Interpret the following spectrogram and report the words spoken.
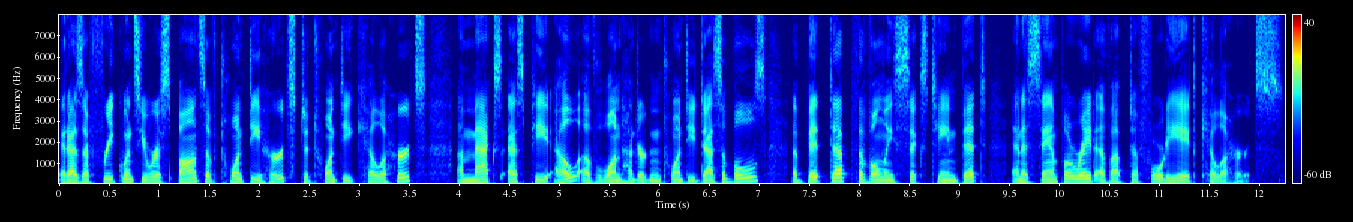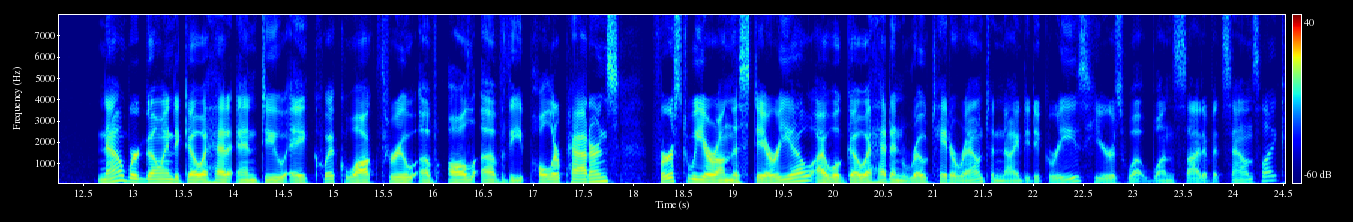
It has a frequency response of 20 Hz to 20 kHz, a max SPL of 120 decibels, a bit depth of only 16 bit, and a sample rate of up to 48 kHz. Now we're going to go ahead and do a quick walkthrough of all of the polar patterns. First, we are on the stereo. I will go ahead and rotate around to 90 degrees. Here's what one side of it sounds like.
